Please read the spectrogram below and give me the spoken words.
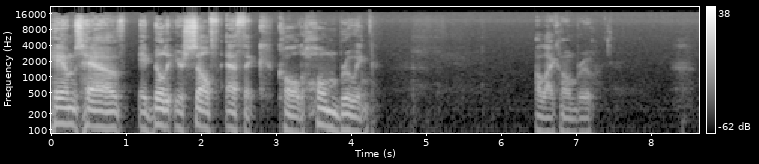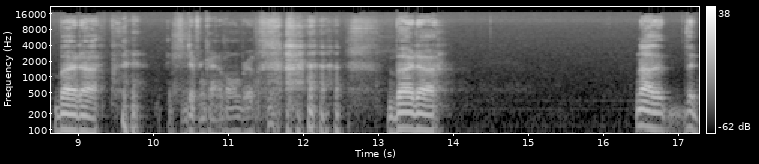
Hams have a build it yourself ethic called home brewing. I like homebrew. But uh it's a different kind of homebrew. but uh no the,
